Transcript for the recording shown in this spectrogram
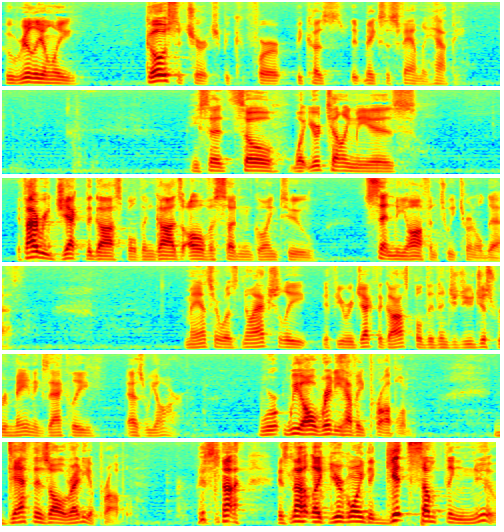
who really only goes to church bec- for, because it makes his family happy. He said, So, what you're telling me is if I reject the gospel, then God's all of a sudden going to send me off into eternal death. My answer was, No, actually, if you reject the gospel, then you just remain exactly as we are. We're, we already have a problem. Death is already a problem. It's not, it's not like you're going to get something new.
